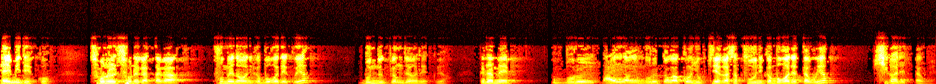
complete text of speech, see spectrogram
뱀이 됐고 손을 손에 갖다가 품에 넣으니까 뭐가 됐고요? 문둥병자가 됐고요. 그 다음에 물을 나일강에 물을 떠갖고 육지에 가서 부으니까 뭐가 됐다고요? 피가 됐다고요.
